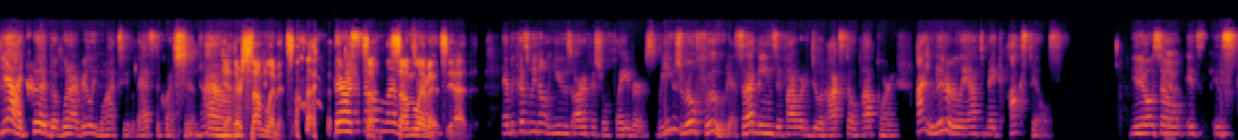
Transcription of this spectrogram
yeah i could but would i really want to? That's the question. Um, yeah there's some limits. There are some, some limits some right? limits yeah. And because we don't use artificial flavors, we use real food. So that means if I were to do an oxtail popcorn, I literally have to make oxtails. You know, so yeah. it's it's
